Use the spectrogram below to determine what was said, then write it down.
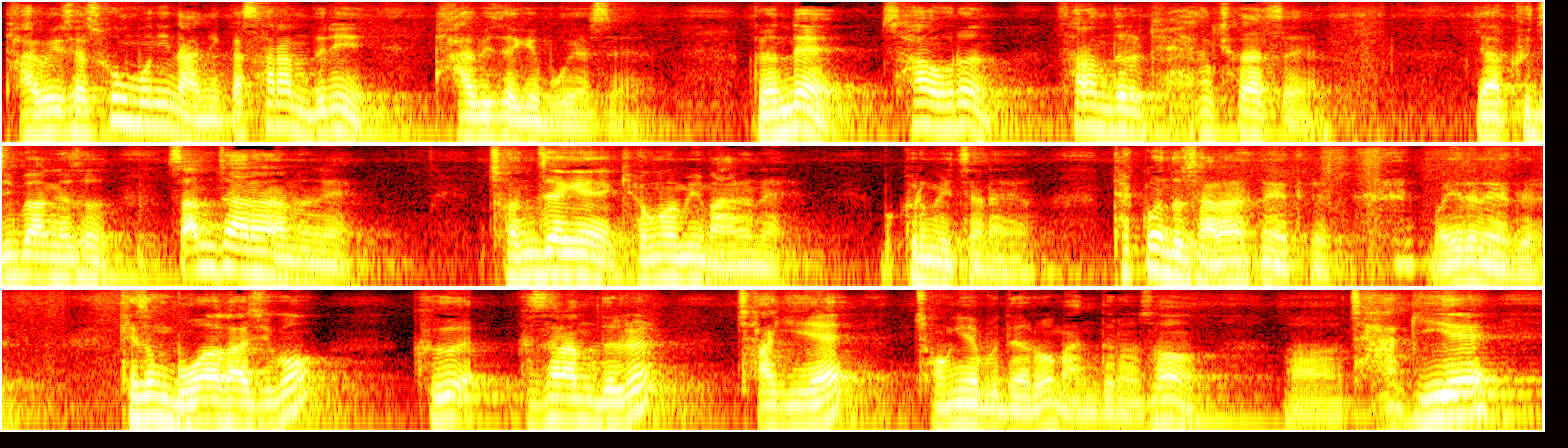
다윗의 소문이 나니까 사람들이 다윗에게 모였어요. 그런데 사울은 사람들을 계속 찾았어요. 야, 그 지방에서 쌈 잘하는 애, 전쟁에 경험이 많은 애, 뭐 그런 거 있잖아요. 태권도 잘하는 애들, 뭐 이런 애들. 계속 모아가지고 그, 그 사람들을 자기의 정예부대로 만들어서, 어, 자기의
